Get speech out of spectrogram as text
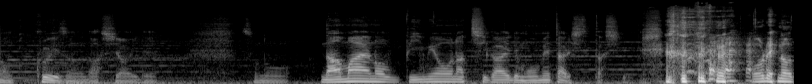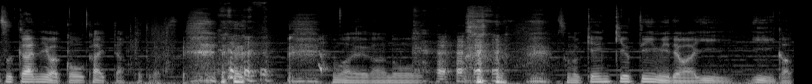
なんかクイズの出し合いでその名前の微妙な違いで揉めたりしてたし。俺の図鑑にはこう書いてあったとかです。まああの その研究っていう意味ではいいいい学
